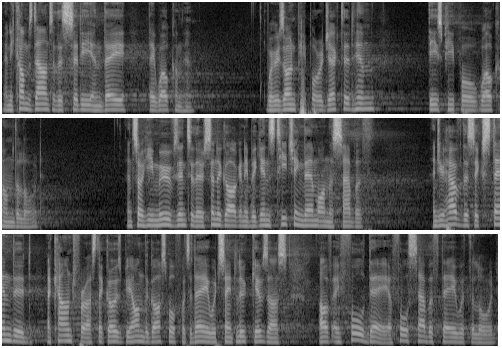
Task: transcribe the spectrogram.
And he comes down to this city and they, they welcome him. Where his own people rejected him, these people welcome the Lord. And so he moves into their synagogue and he begins teaching them on the Sabbath. And you have this extended account for us that goes beyond the gospel for today, which St. Luke gives us, of a full day, a full Sabbath day with the Lord.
